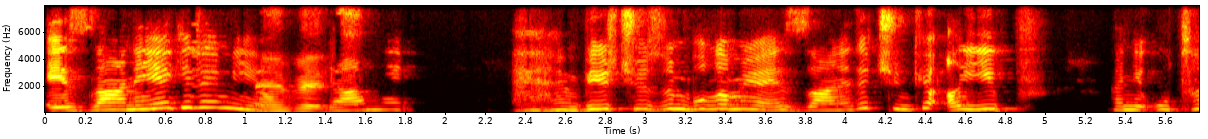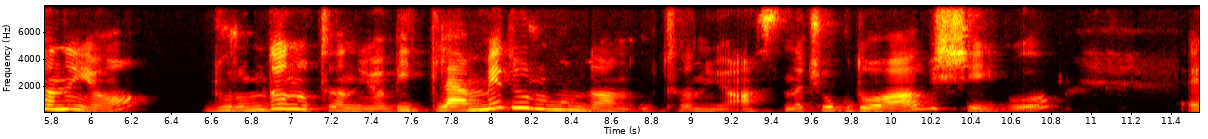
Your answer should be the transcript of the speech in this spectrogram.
Eczaneye giremiyor. Evet. Yani bir çözüm bulamıyor eczanede çünkü ayıp. Hani utanıyor. Durumdan utanıyor. Bitlenme durumundan utanıyor aslında. Çok doğal bir şey bu. Ee,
